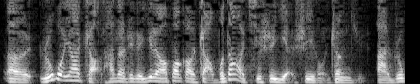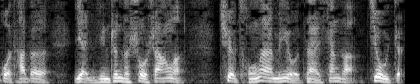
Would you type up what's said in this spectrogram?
呃，如果要找他的这个医疗报告找不到，其实也是一种证据啊。如果他的眼睛真的受伤了，却从来没有在香港就诊，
